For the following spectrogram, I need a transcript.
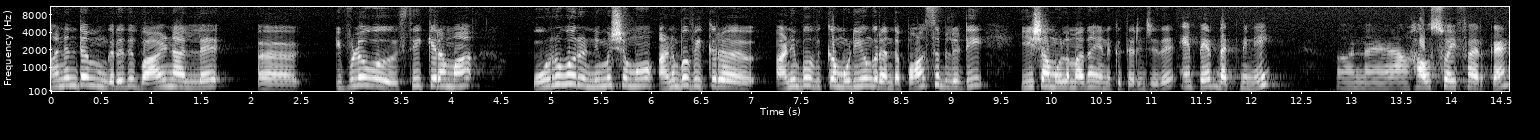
ஆனந்தம்ங்கிறது வாழ்நாளில் இவ்வளவு சீக்கிரமாக ஒரு ஒரு நிமிஷமும் அனுபவிக்கிற அனுபவிக்க முடியுங்கிற அந்த பாசிபிலிட்டி ஈஷா மூலமாக தான் எனக்கு தெரிஞ்சுது. என் பேர் பத்மினி. நான் ஹவுஸ் ஒய்ஃபாக இருக்கேன்.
